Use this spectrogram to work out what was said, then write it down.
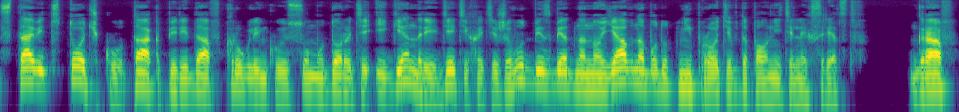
Ставить точку, так передав кругленькую сумму Дороти и Генри, дети хоть и живут безбедно, но явно будут не против дополнительных средств. Граф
